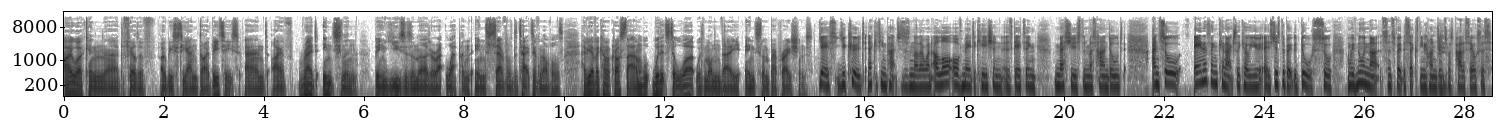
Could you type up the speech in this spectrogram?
I work in uh, the field of obesity and diabetes, and I've read insulin being used as a murder weapon in several detective novels. Have you ever come across that? And w- would it still work with modern day insulin preparations? Yes, you could. Nicotine patches is another one. A lot of medication is getting misused and mishandled. And so anything can actually kill you. It's just about the dose. So, and we've known that since about the 1600s with Paracelsus,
